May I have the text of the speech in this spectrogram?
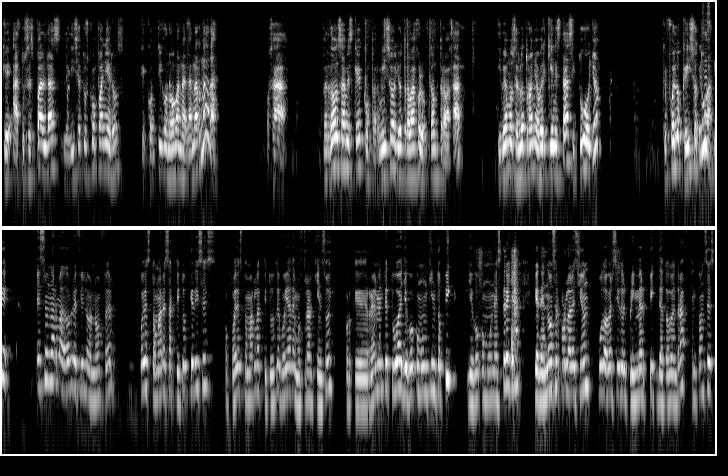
que a tus espaldas le dice a tus compañeros que contigo no van a ganar nada. O sea, perdón, ¿sabes qué? Con permiso, yo trabajo lo que tengo que trabajar y vemos el otro año a ver quién está, si tú o yo. ¿Qué fue lo que hizo tú? Pues es es un arma doble filo, ¿no, Fer? Puedes tomar esa actitud que dices o puedes tomar la actitud de voy a demostrar quién soy, porque realmente Tua llegó como un quinto pick, llegó como una estrella que de no ser por la lesión pudo haber sido el primer pick de todo el draft. Entonces,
